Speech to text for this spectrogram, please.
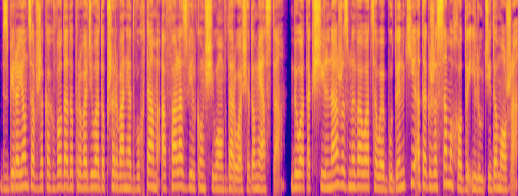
Wzbierająca w rzekach woda doprowadziła do przerwania dwóch tam, a fala z wielką siłą wdarła się do miasta. Była tak silna, że zmywała całe budynki, a także samochody i ludzi do morza.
